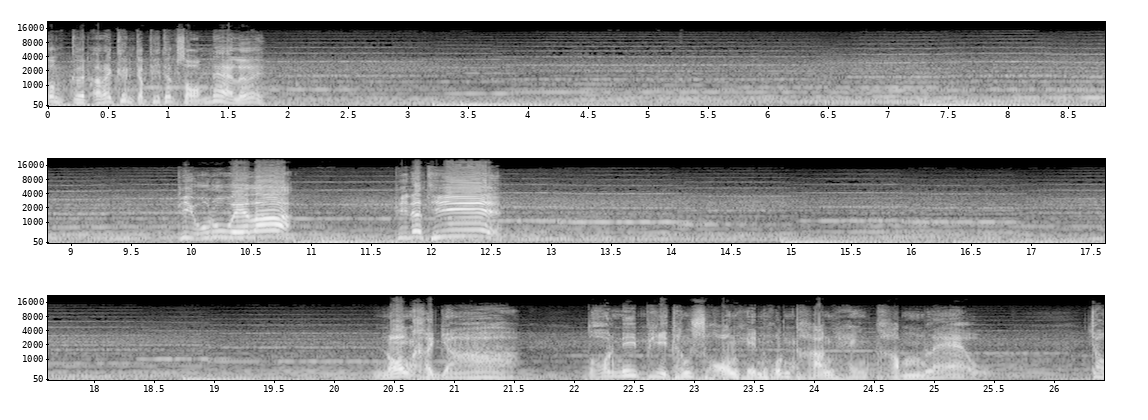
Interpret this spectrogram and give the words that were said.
ต้องเกิดอะไรขึ้นกับพี่ทั้งสองแน่เลย พี่อุรุเวละพี่นาที น้องขยา ตอนนี้พี่ทั้งสองเห็นหนทางแห่งธรรมแล้ว เจ้า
